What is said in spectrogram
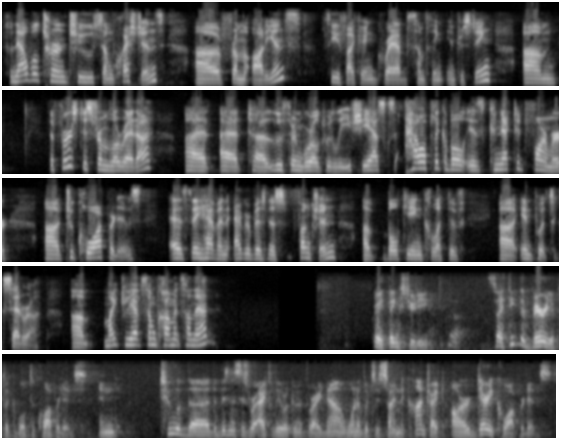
So now we'll turn to some questions uh, from the audience. See if I can grab something interesting. Um, the first is from Loretta at, at uh, Lutheran World Relief. She asks, how applicable is Connected Farmer uh, to cooperatives as they have an agribusiness function of bulking, collective uh, inputs, etc.? Um, Mike, do you have some comments on that? Great, thanks, Judy. Uh, so I think they're very applicable to cooperatives. And two of the, the businesses we're actively working with right now, one of which has signed the contract, are dairy cooperatives.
